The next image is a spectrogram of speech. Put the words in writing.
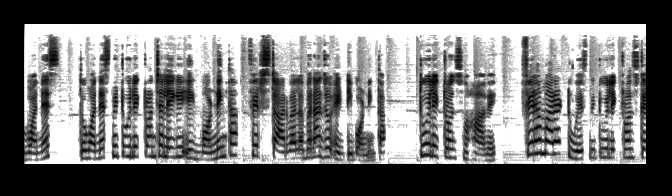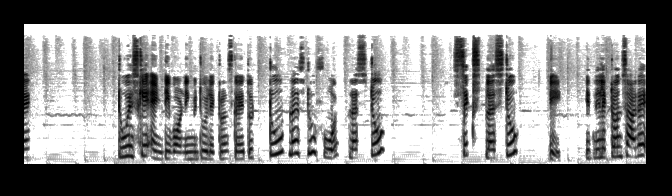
वन एस तो वन एस में टू इलेक्ट्रॉन चले गए एक बॉन्डिंग था, फिर स्टार वाला बना जो एंटी बॉन्डिंग था। टू इलेक्ट्रॉन्स वहाँ आ गए। फिर हमारा टू एस में टू इलेक्ट्रॉन्स गए। टू एस के एंटी बॉन्डिंग में टू इलेक्ट्रॉन्स गए तो two plus two four plus two six plus two eight इतने इलेक्ट्रॉन्स आ गए।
